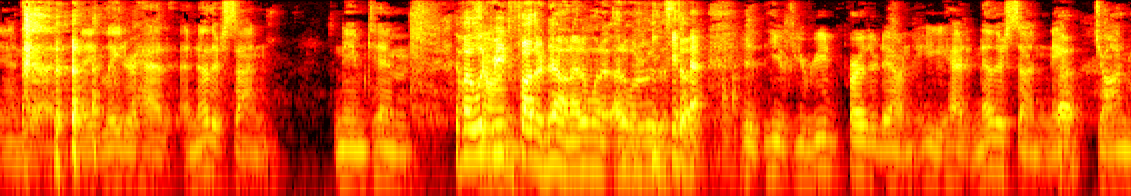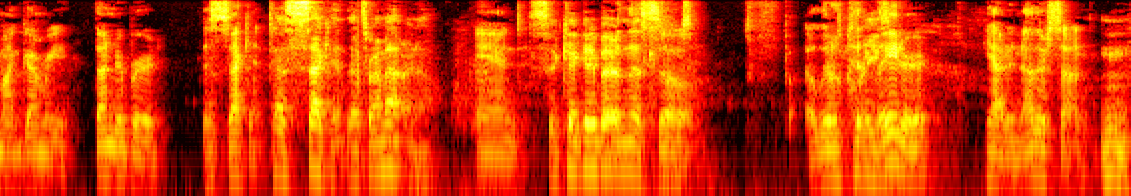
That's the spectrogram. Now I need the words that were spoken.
And uh, they later had another son, named him. If I would John- read farther down, I don't want to. I don't want to read the story. Yeah, he- if you read further down, he had another son named Uh. John Montgomery Thunderbird the second, That's second. That's where I'm at right now. and So it can't get any better than this. so a little bit Crazy. later, he had another son, Mm.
